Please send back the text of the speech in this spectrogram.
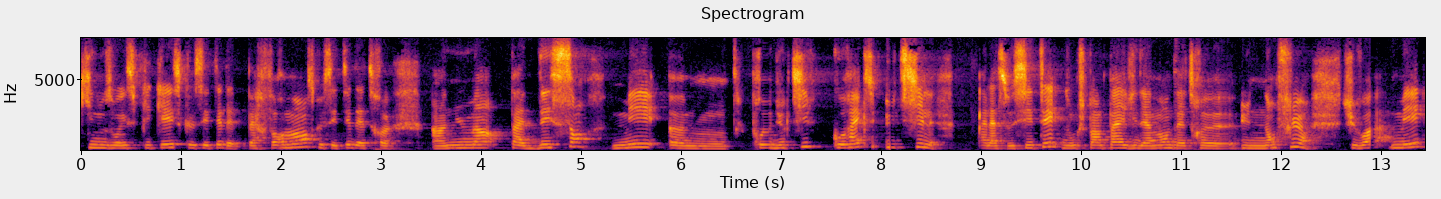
qui nous ont expliqué ce que c'était d'être performant, ce que c'était d'être un humain pas décent, mais euh, productif, correct, utile à la société. Donc, je parle pas évidemment d'être euh, une enflure, tu vois, mais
